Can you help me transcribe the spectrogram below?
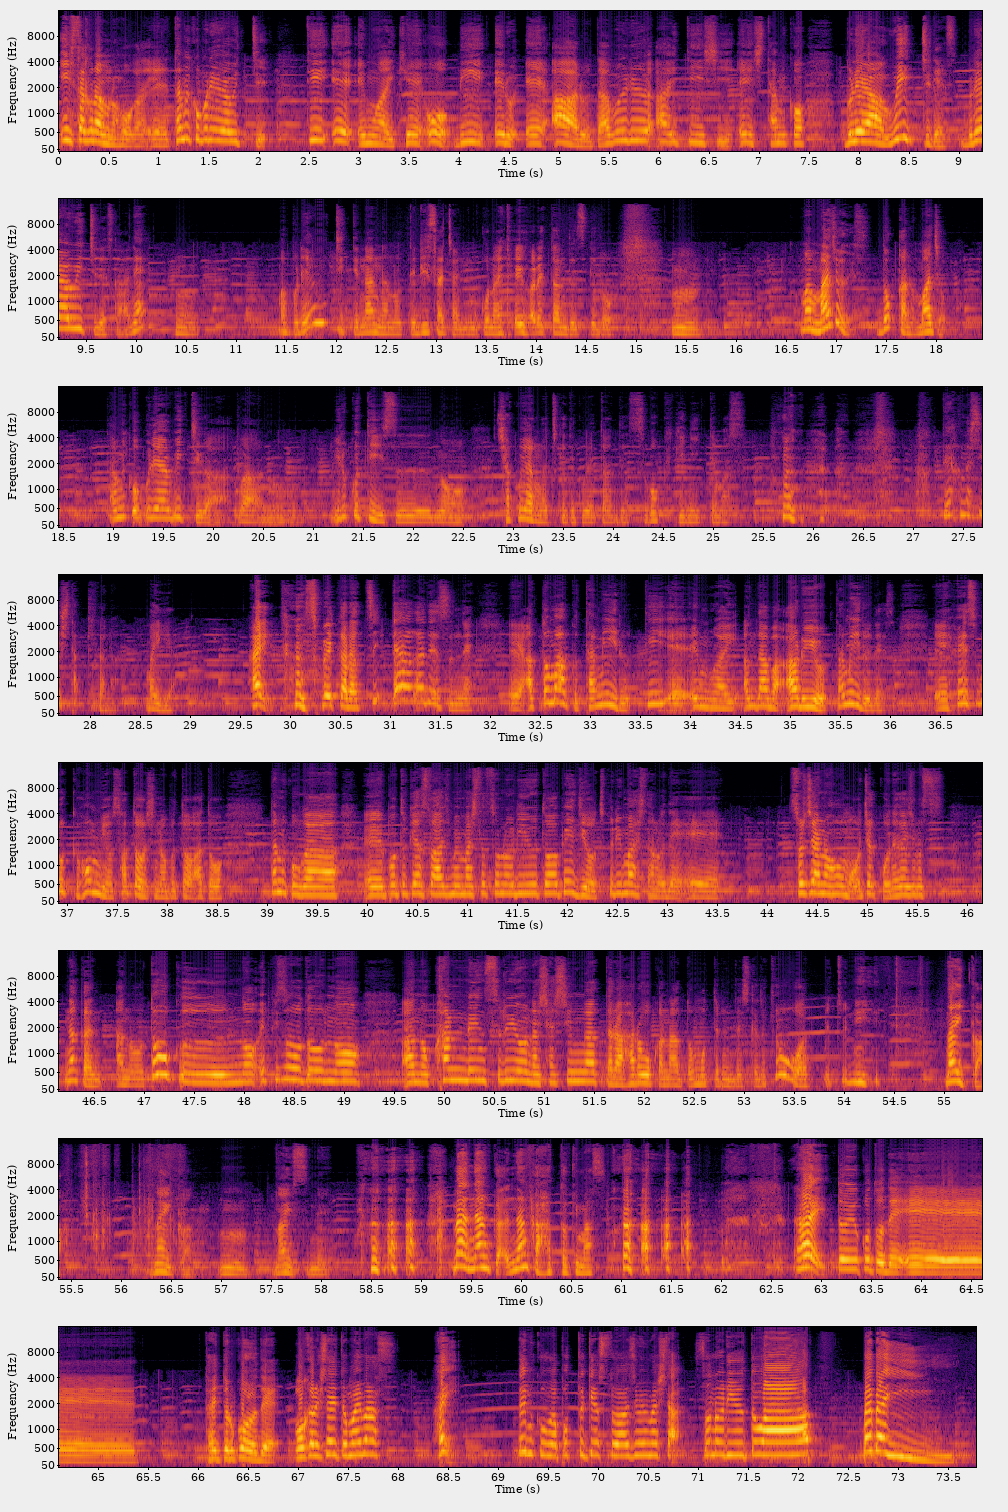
インスタグラムの方が、えー、タミコブレアウィッチ、t-a-m-i-k-o-b-l-a-r-w-i-t-c-h タミコブレアウィッチです。ブレアウィッチですからね。うん。まあ、ブレアウィッチって何なのってリサちゃんにもこの間言われたんですけど、うん。まあ、魔女です。どっかの魔女。タミコ・ブレアウィッチが、は、あの、ミルクティースのシャクヤンがつけてくれたんですごく気に入ってます。って話したっけかなまあいいや。はい。それからツイッターがですね、えーアットマークタミール、t-a-m-i アンダーバー ru、タミールです。えー、Facebook 本名佐藤忍と、あと、タミコが、えーポッドキャストを始めました、その理由とページを作りましたので、えーそちらの方もおチェックお願いします。なんか、あの、トークのエピソードの、あの、関連するような写真があったら貼ろうかなと思ってるんですけど、今日は別に、ないか。ないか。うん、ないっすね。まあ、なんか、なんか貼っときます。はい。ということで、えー、タイトルコールでお別れしたいと思います。はい。デミコがポッドキャストを始めました。その理由とは、バイバイ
